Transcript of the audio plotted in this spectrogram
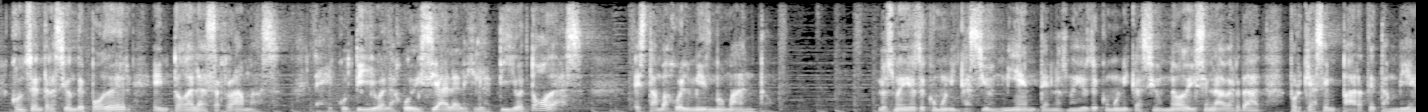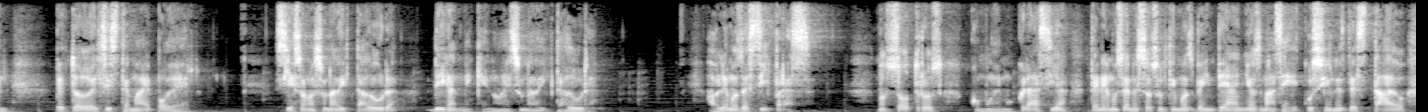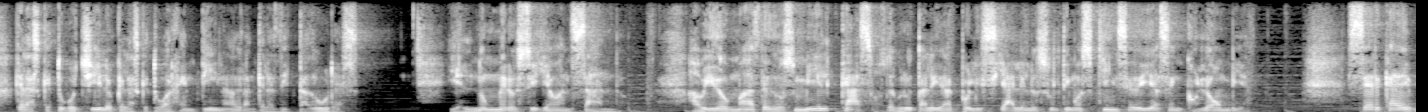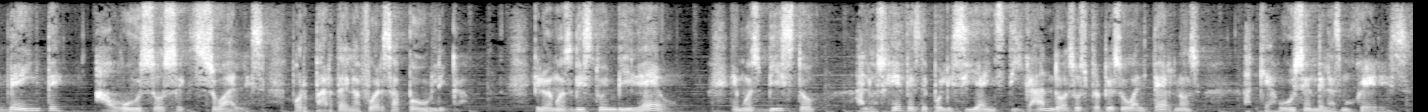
concentración de poder en todas las ramas, la ejecutiva, la judicial, la legislativa, todas están bajo el mismo manto. Los medios de comunicación mienten, los medios de comunicación no dicen la verdad porque hacen parte también de todo el sistema de poder. Si eso no es una dictadura, díganme que no es una dictadura. Hablemos de cifras. Nosotros, como democracia, tenemos en estos últimos 20 años más ejecuciones de Estado que las que tuvo Chile o que las que tuvo Argentina durante las dictaduras. Y el número sigue avanzando ha habido más de 2.000 casos de brutalidad policial en los últimos 15 días en Colombia. Cerca de 20 abusos sexuales por parte de la fuerza pública. Y lo hemos visto en video. Hemos visto a los jefes de policía instigando a sus propios subalternos a que abusen de las mujeres.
